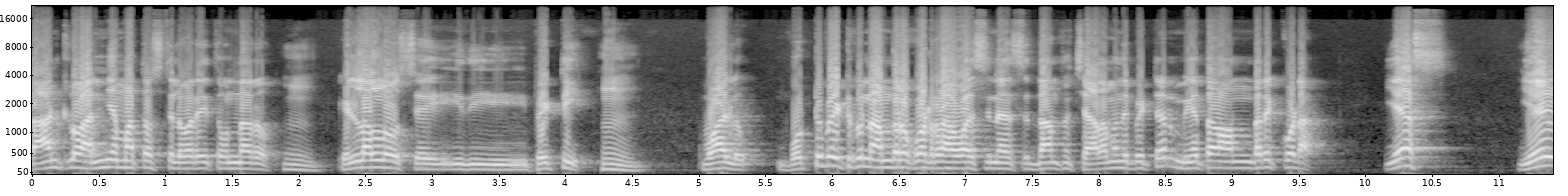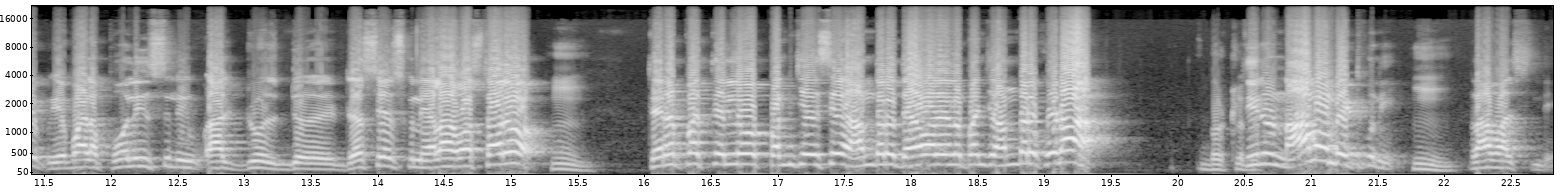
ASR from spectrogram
దాంట్లో అన్య మతస్థులు ఎవరైతే ఉన్నారో. ఇళ్ళలో ఇది పెట్టి. వాళ్ళు బొట్టు పెట్టుకుని అందరూ కూడా రావాల్సిన సిద్ధాంతం చాలా మంది పెట్టారు మిగతా అందరికి కూడా. ఎస్ ఏ ఇవాళ పోలీసులు డ్రెస్ వేసుకుని ఎలా వస్తారో. తిరుపతిలో పనిచేసే అందరూ దేవాలయంలో పనిచేసే అందరూ కూడా తిరు నామం పెట్టుకుని. రావాల్సిందే.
